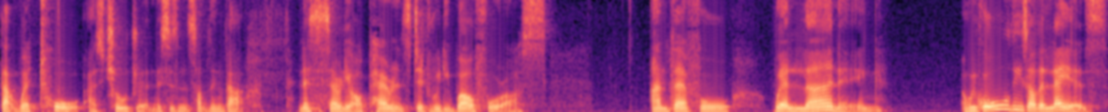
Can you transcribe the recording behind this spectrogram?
that we're taught as children. This isn't something that necessarily our parents did really well for us. And therefore, we're learning, and we've got all these other layers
